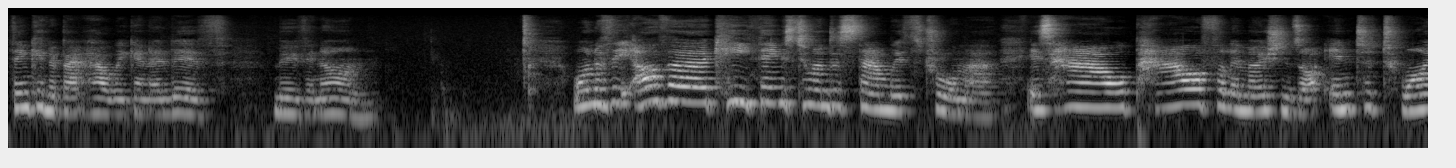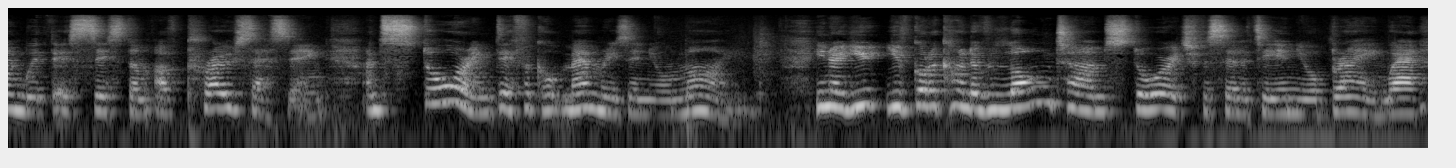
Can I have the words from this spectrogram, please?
thinking about how we're going to live moving on. One of the other key things to understand with trauma is how powerful emotions are intertwined with this system of processing and storing difficult memories in your mind. You know, you, you've got a kind of long term storage facility in your brain where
